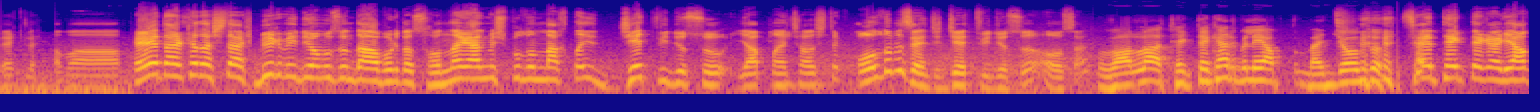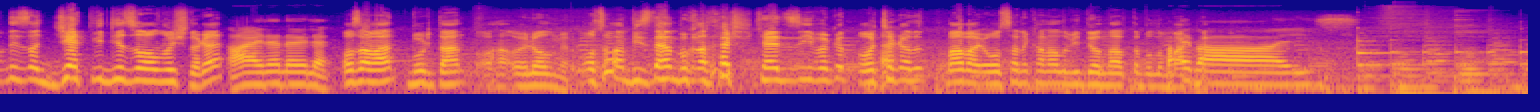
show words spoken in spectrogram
Bekle. Tamam. Evet arkadaşlar bir videomuzun daha burada sonuna gelmiş bulunmaktayız. Jet videosu yapmaya çalıştık. Oldu mu sence jet videosu olsa? Vallahi tek teker bile yaptım bence oldu. Sen tek teker yaptıysan jet videosu olmuştur ha. Aynen öyle. O zaman buradan Oha, öyle olmuyor. O zaman bizden bu kadar. Kendinize iyi bakın. Hoşçakalın. Bay bay. Oğuzhan'ın kanalı videonun altında bulunmakta. Bye bye.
